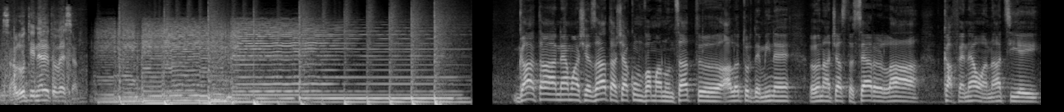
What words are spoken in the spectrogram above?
Salut, tineretul vesel! Gata, ne-am așezat, așa cum v-am anunțat, uh, alături de mine în această seară la Cafeneaua Nației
